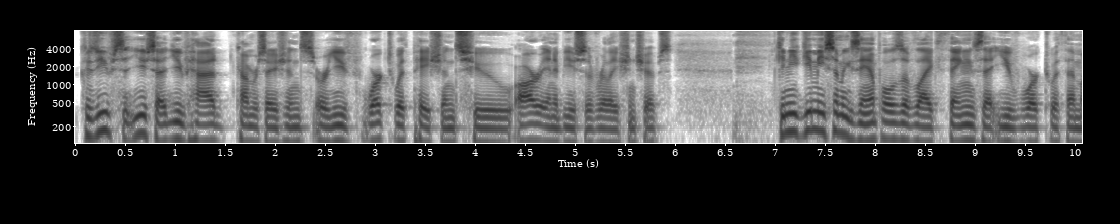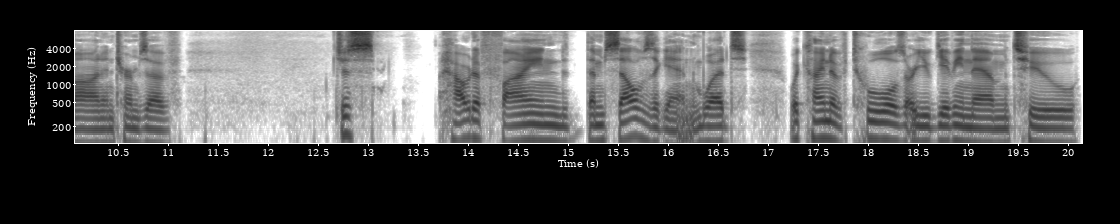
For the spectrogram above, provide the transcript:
Because you've you said you've had conversations or you've worked with patients who are in abusive relationships. Can you give me some examples of like things that you've worked with them on in terms of just how to find themselves again? What what kind of tools are you giving them to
